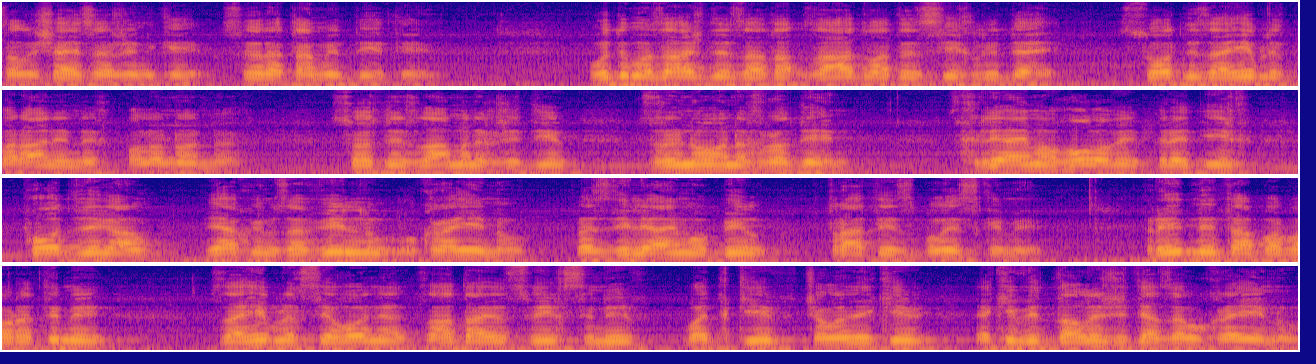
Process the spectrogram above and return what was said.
залишаються жінки, сиротами діти. Будемо завжди згадувати всіх людей, сотні загиблих, поранених, полонених, сотні зламаних життів, зруйнованих родин. Схиляємо голови перед їх подвигом, дякуємо за вільну Україну, розділяємо біл втрати з близькими. Рідні та побратими загиблих сьогодні згадають своїх синів, батьків, чоловіків, які віддали життя за Україну.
